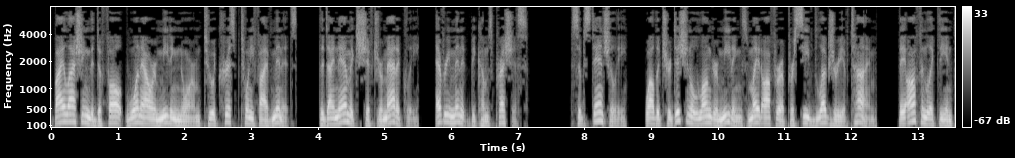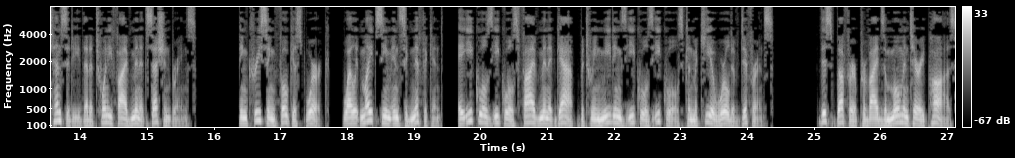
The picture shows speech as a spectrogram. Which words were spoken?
By lashing the default one hour meeting norm to a crisp 25 minutes, the dynamics shift dramatically, every minute becomes precious. Substantially, while the traditional longer meetings might offer a perceived luxury of time, they often lack the intensity that a 25 minute session brings. Increasing focused work. While it might seem insignificant, a equals equals 5 minute gap between meetings equals equals can make a world of difference. This buffer provides a momentary pause,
